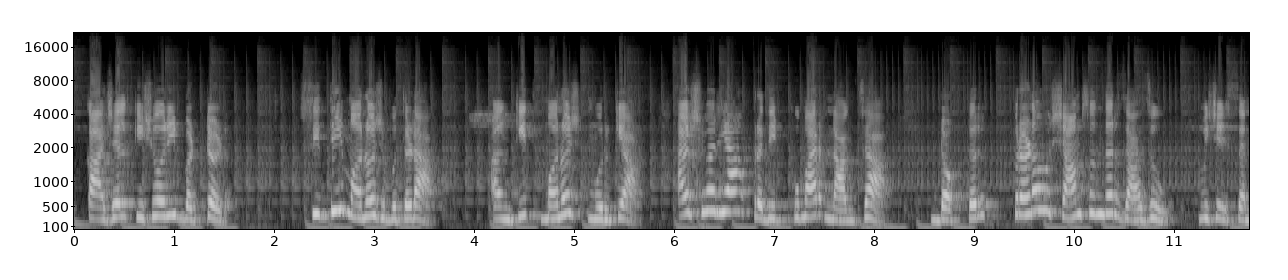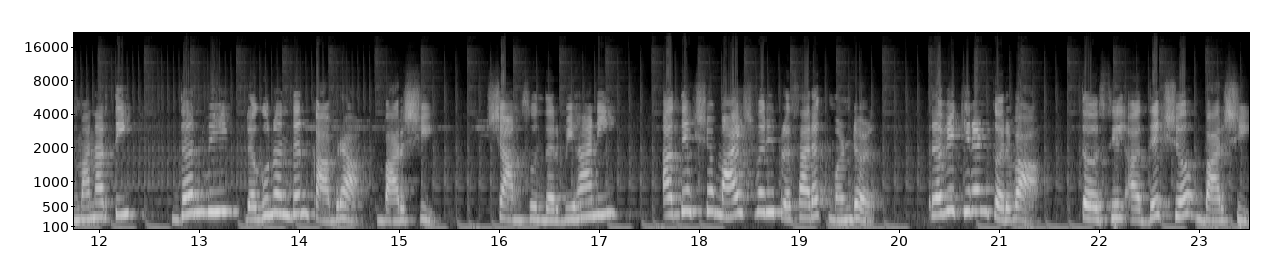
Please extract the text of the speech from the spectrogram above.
काजल किशोरी बट्टड. सिद्धी मनोज बुतडा. अंकित मनोज मुरक्या. ऐश्वर्या प्रदीप कुमार नागझा डॉक्टर प्रणव श्यामसुंदर जाजू विशेष सन्मानार्थी धनवी रघुनंदन काभरा बार्शी श्यामसुंदर बिहानी अध्यक्ष माहेश्वरी प्रसारक मंडळ रवी किरण करवा तहसील अध्यक्ष बार्शी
